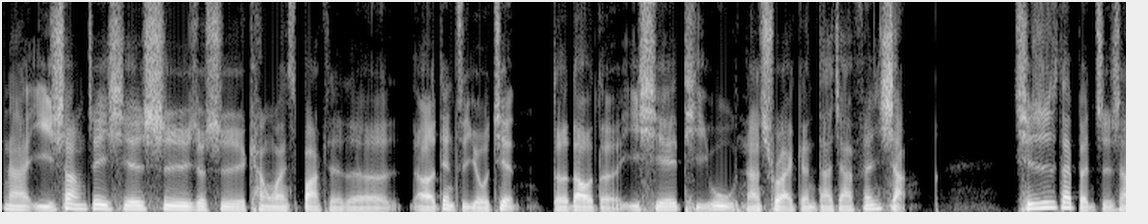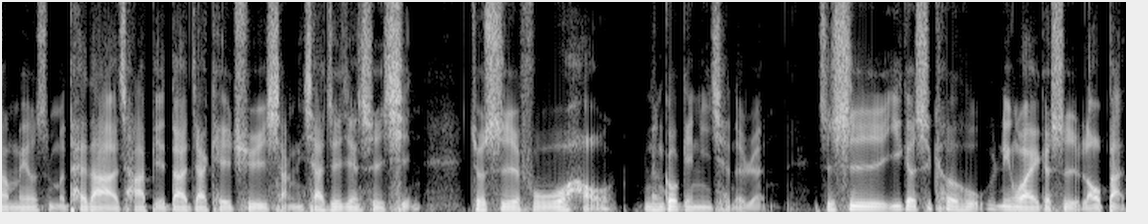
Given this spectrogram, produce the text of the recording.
那以上这些是就是看完 Spark 的呃电子邮件得到的一些体悟，拿出来跟大家分享。其实，在本质上没有什么太大的差别，大家可以去想一下这件事情，就是服务好能够给你钱的人。只是一个是客户，另外一个是老板。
